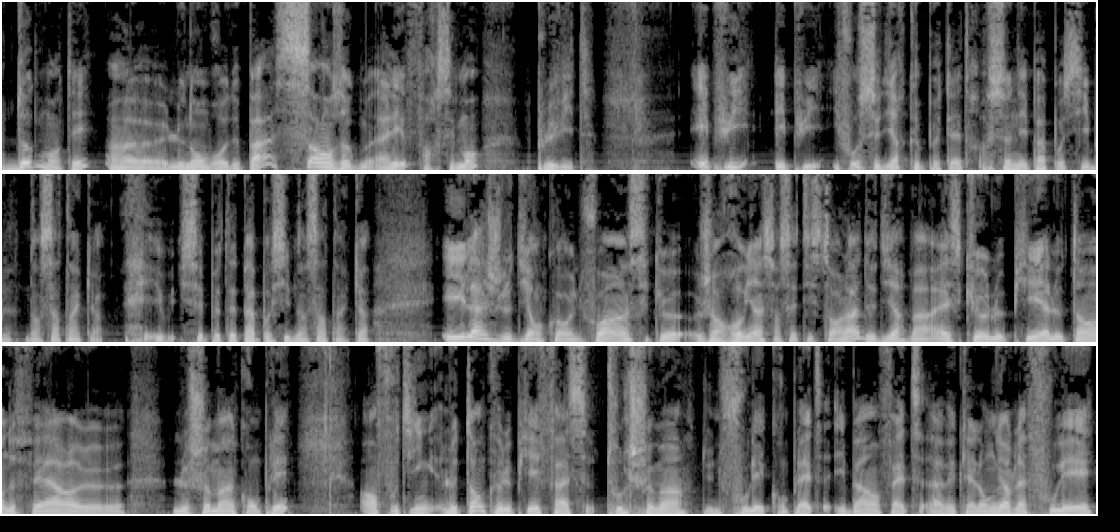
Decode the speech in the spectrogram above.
d'augmenter euh, le nombre de pas sans aller forcément plus vite. Et puis, et puis, il faut se dire que peut-être ce n'est pas possible dans certains cas. Et oui, c'est peut-être pas possible dans certains cas. Et là, je le dis encore une fois, hein, c'est que j'en reviens sur cette histoire-là de dire, bah, est-ce que le pied a le temps de faire euh, le chemin complet? En footing, le temps que le pied fasse tout le chemin d'une foulée complète, et ben en fait, avec la longueur de la foulée,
